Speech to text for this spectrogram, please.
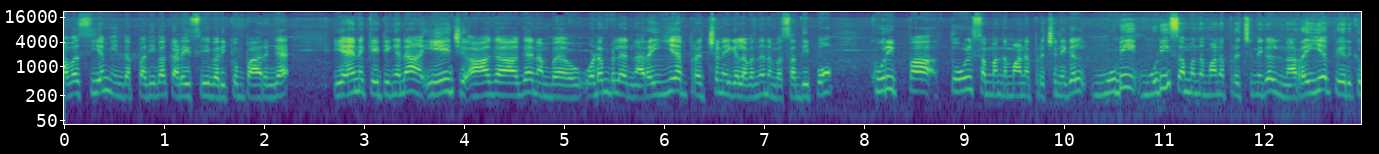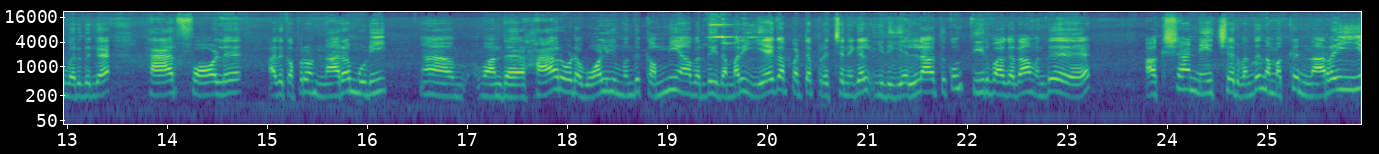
அவசியம் இந்த பதிவை கடைசி வரைக்கும் பாருங்கள் ஏன்னு கேட்டிங்கன்னா ஏஜ் ஆக ஆக நம்ம உடம்புல நிறைய பிரச்சனைகளை வந்து நம்ம சந்திப்போம். குறிப்பாக தோல் சம்பந்தமான பிரச்சனைகள் முடி முடி சம்பந்தமான பிரச்சனைகள் நிறைய பேருக்கு வருதுங்க. ஹேர் ஃபாலு அதுக்கப்புறம் நரமுடி அந்த ஹேரோட வால்யூம் வந்து கம்மியாகிறது இதை மாதிரி ஏகப்பட்ட பிரச்சனைகள் இது எல்லாத்துக்கும் தீர்வாக தான் வந்து அக்ஷா நேச்சர் வந்து நமக்கு நிறைய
